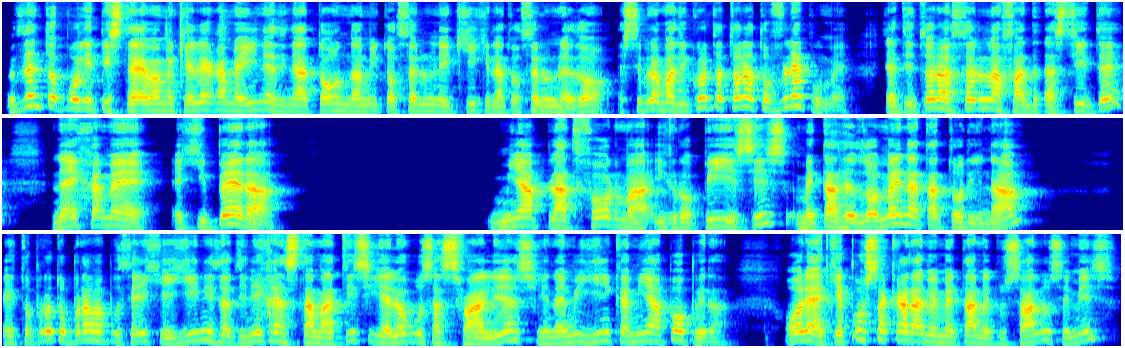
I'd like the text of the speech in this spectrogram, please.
δεν το πολύ πιστεύαμε και λέγαμε είναι δυνατόν να μην το θέλουν εκεί και να το θέλουν εδώ. Στην πραγματικότητα τώρα το βλέπουμε. Γιατί τώρα θέλω να φανταστείτε να είχαμε εκεί πέρα μια πλατφόρμα υγροποίησης με τα δεδομένα τα τωρινά ε, το πρώτο πράγμα που θα είχε γίνει θα την είχαν σταματήσει για λόγους ασφάλειας για να μην γίνει καμία απόπειρα. Ωραία, και πώς θα κάναμε μετά με τους άλλους εμείς;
